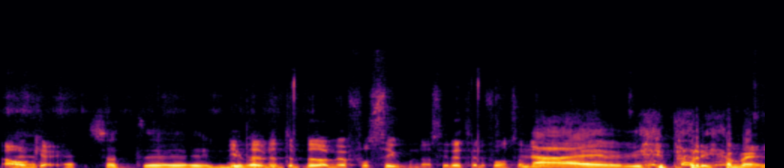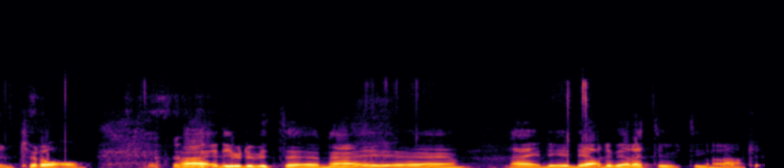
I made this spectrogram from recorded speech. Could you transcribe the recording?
Ja, okay. Eh, så att, ni behövde var... inte börja med att försonas i det telefonsamtalet? Nej, vi började med en kram. nej, det gjorde vi inte. Nej, nej det, det hade vi rätt ut innan. Ja, okay.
